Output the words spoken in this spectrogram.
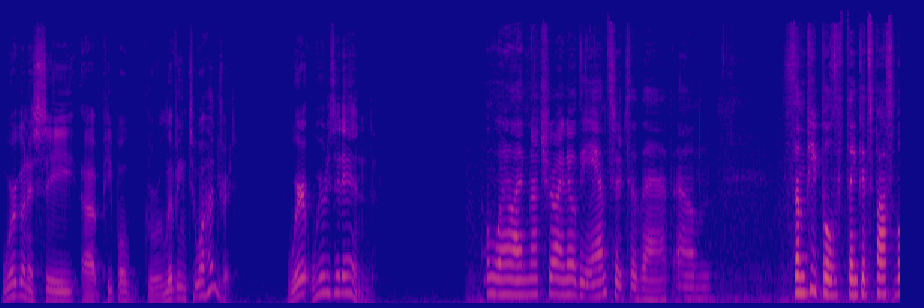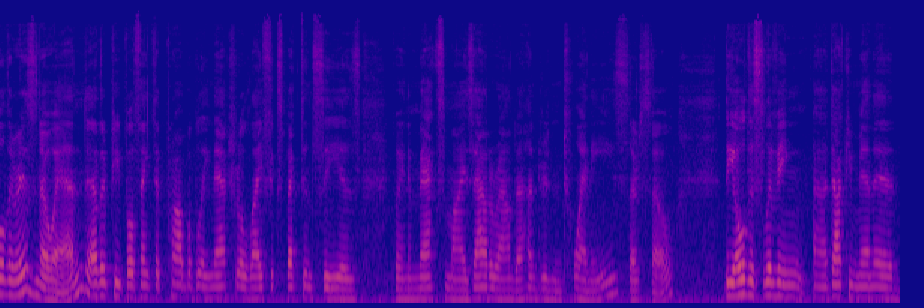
we're going to see uh, people living to 100. Where where does it end? Well, I'm not sure I know the answer to that. Um, some people think it's possible there is no end. Other people think that probably natural life expectancy is going to maximize out around 120s or so. The oldest living uh, documented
